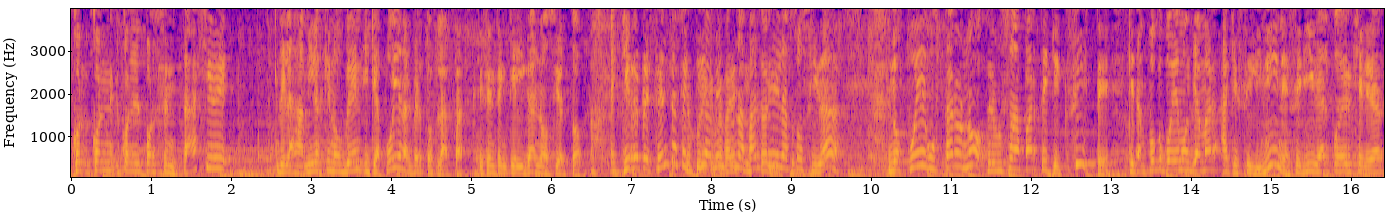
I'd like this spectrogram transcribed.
con, con- con el porcentaje de de las amigas que nos ven y que apoyan a Alberto Plaza, que sienten que él ganó, ¿cierto? Que representa efectivamente una parte de la sociedad. Nos puede gustar o no, pero es una parte que existe, que tampoco podemos llamar a que se elimine. Sería ideal poder generar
